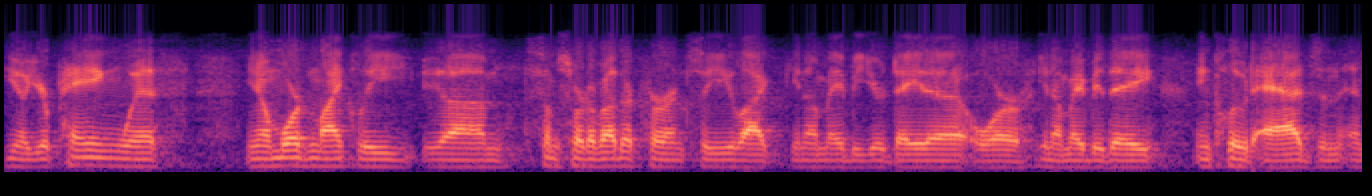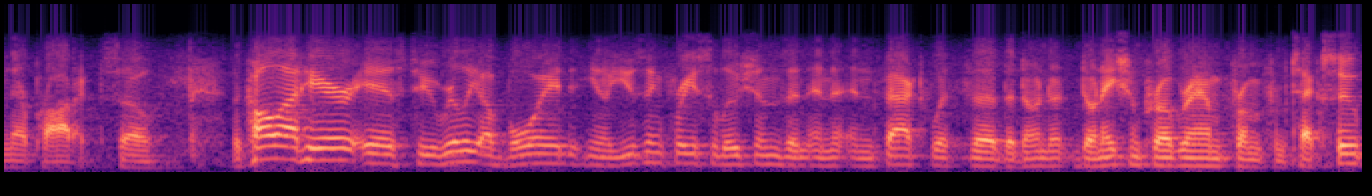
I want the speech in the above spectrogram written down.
you know you're paying with you know more than likely um, some sort of other currency, like you know maybe your data, or you know maybe they include ads in, their product. So the call out here is to really avoid you know using free solutions, and, in fact with the, the don- donation program from from TechSoup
